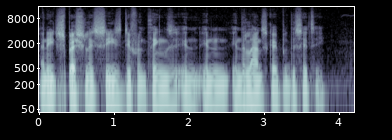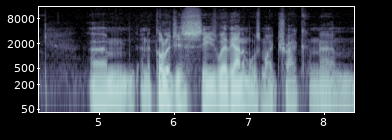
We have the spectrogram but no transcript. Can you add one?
And each specialist sees different things in, in, in the landscape of the city. Um, an ecologist sees where the animals might track, and um,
